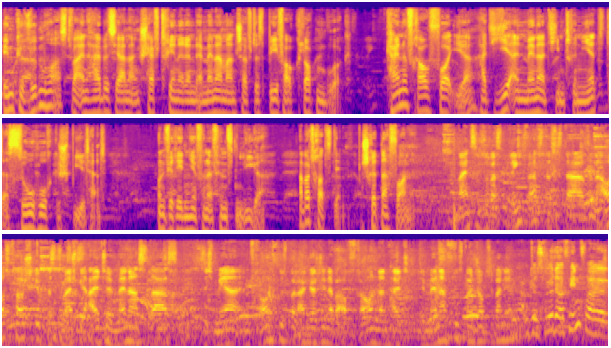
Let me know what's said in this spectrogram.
Imke Wübbenhorst war ein halbes Jahr lang Cheftrainerin der Männermannschaft des BV Kloppenburg. Keine Frau vor ihr hat je ein Männerteam trainiert, das so hoch gespielt hat. Und wir reden hier von der fünften Liga. Aber trotzdem, Schritt nach vorne. Meinst du, sowas bringt was, dass es da so einen Austausch gibt, dass zum Beispiel alte Männerstars sich mehr im Frauenfußball engagieren, aber auch Frauen dann halt den Männerfußballjobs übernehmen? Das würde auf jeden Fall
